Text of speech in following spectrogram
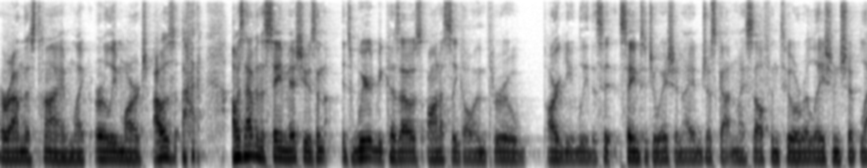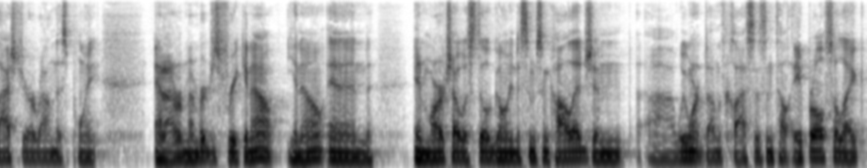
around this time, like early March, I was I was having the same issues, and it's weird because I was honestly going through arguably the same situation. I had just gotten myself into a relationship last year around this point, and I remember just freaking out, you know. And in March, I was still going to Simpson College, and uh, we weren't done with classes until April. So like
